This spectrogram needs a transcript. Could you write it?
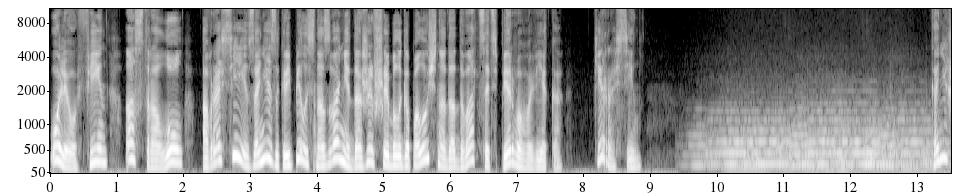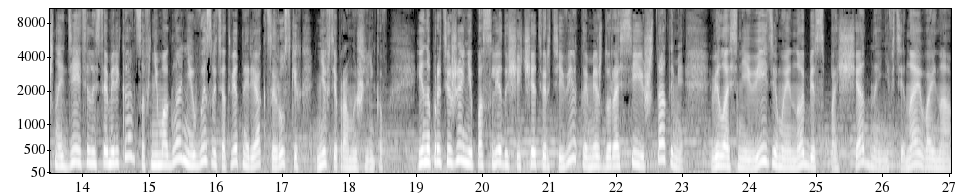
олеофин, астролол, а в России за ней закрепилось название, дожившее благополучно до 21 века – керосин. Конечно, деятельность американцев не могла не вызвать ответной реакции русских нефтепромышленников. И на протяжении последующей четверти века между Россией и Штатами велась невидимая, но беспощадная нефтяная война,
